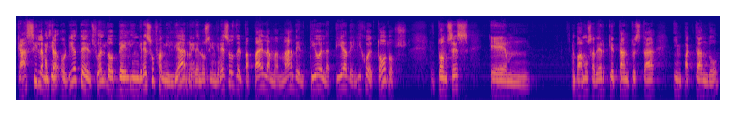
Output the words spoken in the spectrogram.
Casi la mitad, olvídate del sueldo, del ingreso familiar, de los ingresos del papá, de la mamá, del tío, de la tía, del hijo, de todos. Entonces, em, vamos a ver qué tanto está impactando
